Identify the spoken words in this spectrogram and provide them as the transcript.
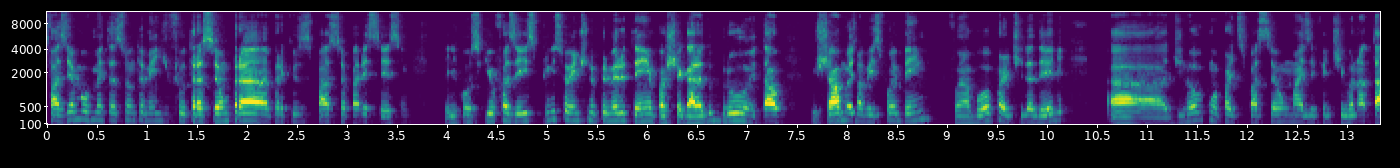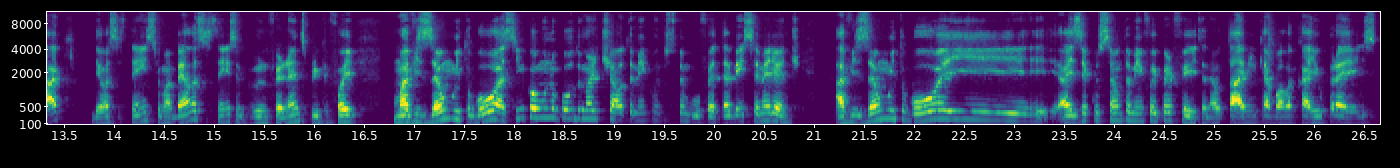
fazer a movimentação também de filtração para que os espaços aparecessem. Ele conseguiu fazer isso principalmente no primeiro tempo, a chegada do Bruno e tal. O Shaw mais uma vez foi bem, foi uma boa partida dele. Uh, de novo com uma participação mais efetiva no ataque, deu assistência, uma bela assistência para Bruno Fernandes, porque foi uma visão muito boa, assim como no gol do Martial também contra o Istambul, foi até bem semelhante. a visão muito boa e a execução também foi perfeita, né? O timing que a bola caiu para eles,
